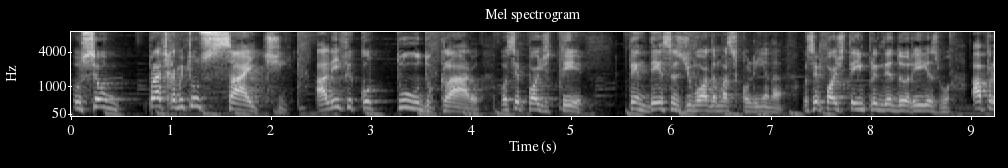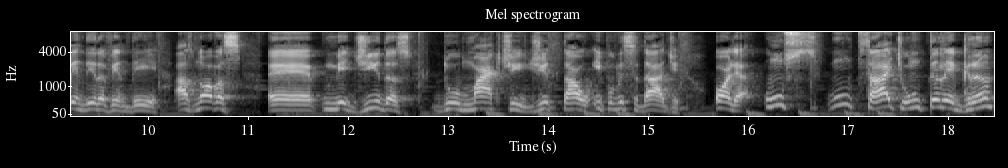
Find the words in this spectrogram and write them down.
o seu praticamente um site. Ali ficou tudo claro. Você pode ter tendências de moda masculina, você pode ter empreendedorismo, aprender a vender, as novas é, medidas do marketing digital e publicidade. Olha, um, um site, um Telegram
